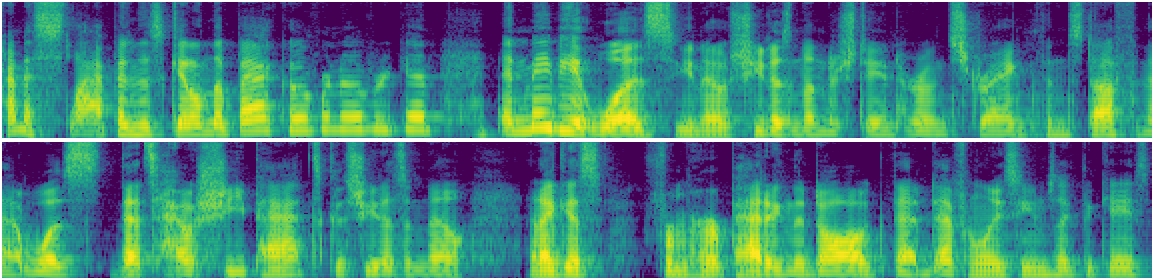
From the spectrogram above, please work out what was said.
kind of slapping this kid on the back over and over again. And maybe it was, you know, she doesn't understand her own strength and stuff, and that was that's how she pats because she doesn't know. And I guess from her patting the dog, that definitely seems like the case.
